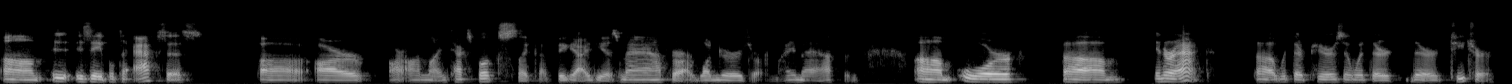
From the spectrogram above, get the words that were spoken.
um, is, able to access uh, our our online textbooks, like Big Ideas Math or our Wonders or My Math, and, um, or um, interact uh, with their peers and with their their teacher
